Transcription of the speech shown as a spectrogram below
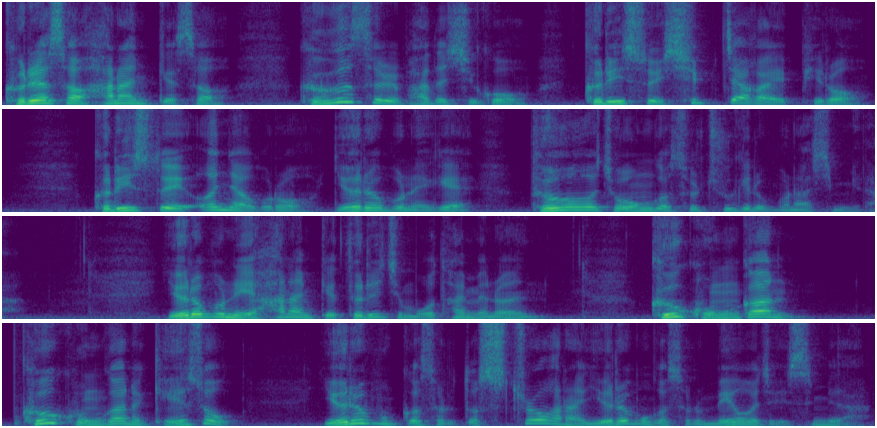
그래서 하나님께서 그것을 받으시고 그리스도의 십자가의 피로 그리스도의 언약으로 여러분에게 더 좋은 것을 주기를 원하십니다. 여러분이 하나님께 드리지 못하면은 그 공간, 그 공간은 계속 여러분 것으로 또 스트로가나 여러분 것으로 메워져 있습니다.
